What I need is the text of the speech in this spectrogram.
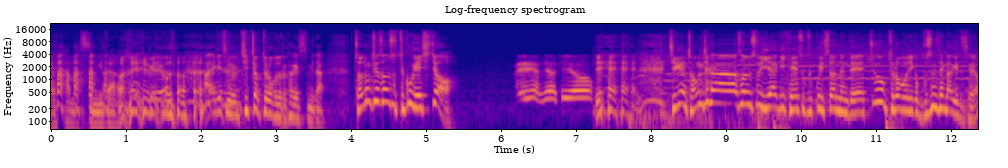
예, 다 맞습니다. 그래요? 알겠습니다. 직접 들어보도록 하겠습니다. 전웅태 선수 듣고 계시죠? 네, 안녕하세요. 예. 지금 정진아 선수 이야기 계속 듣고 있었는데 쭉 들어보니까 무슨 생각이 드세요?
